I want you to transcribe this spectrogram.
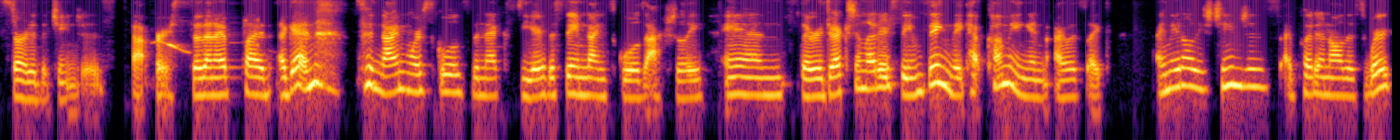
started the changes at first. So then I applied again to nine more schools the next year, the same nine schools actually. And the rejection letters, same thing, they kept coming. And I was like, I made all these changes. I put in all this work.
